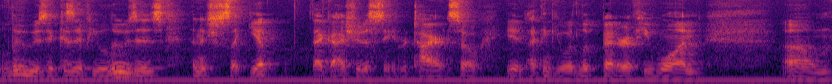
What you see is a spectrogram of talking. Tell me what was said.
lose it. Because if he loses then it's just like yep that guy should have stayed retired. So it i think it would look better if he won. Um,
